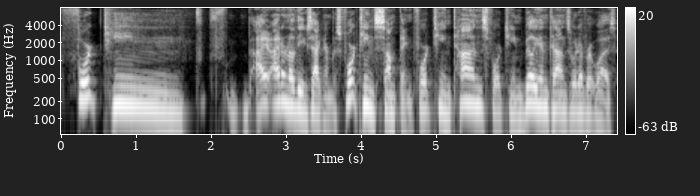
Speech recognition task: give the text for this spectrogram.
14 I, I don't know the exact numbers 14 something 14 tons 14 billion tons whatever it was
